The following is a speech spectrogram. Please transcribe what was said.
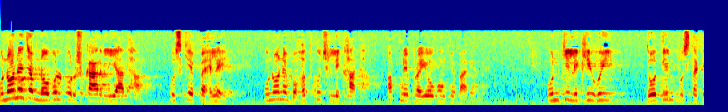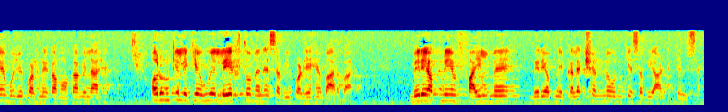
उन्होंने जब नोबेल पुरस्कार लिया था उसके पहले उन्होंने बहुत कुछ लिखा था अपने प्रयोगों के बारे में। उनकी लिखी हुई दो तीन पुस्तकें मुझे पढ़ने का मौका मिला है और उनके लिखे हुए लेख तो मैंने सभी पढ़े हैं बार बार मेरे अपने फ़ाइल में, मेरे अपने कलेक्शन में उनके सभी आर्टिकल्स हैं।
